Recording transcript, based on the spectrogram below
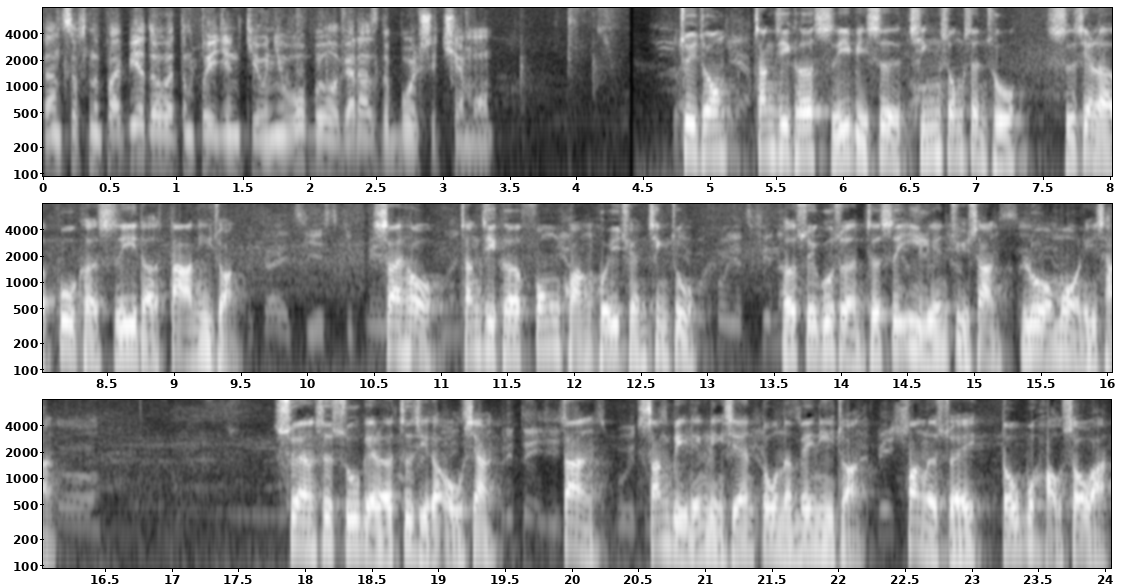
Шансов на победу в этом поединке у него было гораздо больше, чем у 最终，张继科十一比四轻松胜出，实现了不可思议的大逆转。 赛后张继科疯狂挥拳庆祝而水谷隼则是一脸沮丧落寞离场。虽然是输给了自己的偶像但三比零领先都能被逆转换了谁都不好受啊。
